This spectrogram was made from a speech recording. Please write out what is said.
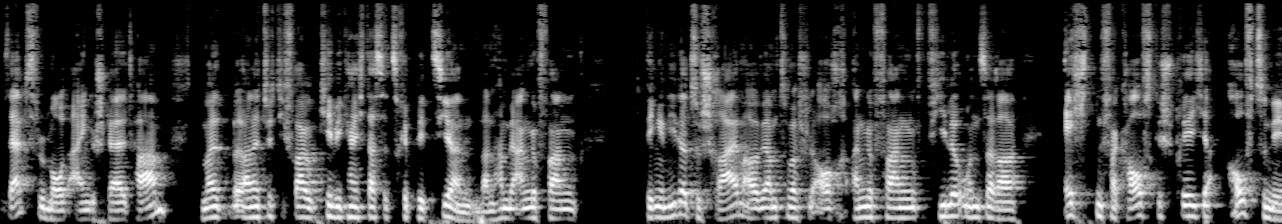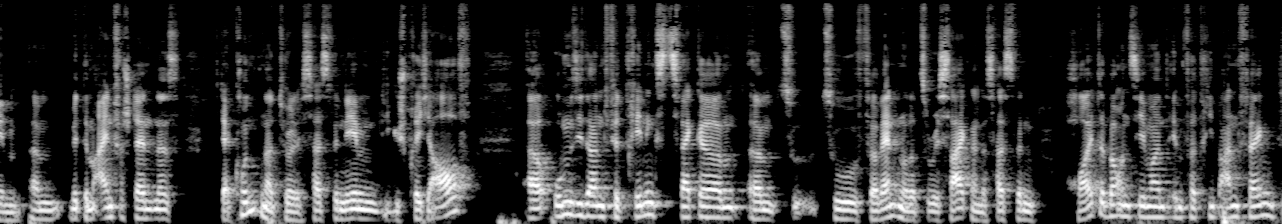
selbst remote eingestellt haben, war natürlich die Frage, okay, wie kann ich das jetzt replizieren? Dann haben wir angefangen, Dinge niederzuschreiben, aber wir haben zum Beispiel auch angefangen, viele unserer echten Verkaufsgespräche aufzunehmen, ähm, mit dem Einverständnis der Kunden natürlich. Das heißt, wir nehmen die Gespräche auf, äh, um sie dann für Trainingszwecke ähm, zu, zu verwenden oder zu recyceln. Das heißt, wenn heute bei uns jemand im Vertrieb anfängt,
